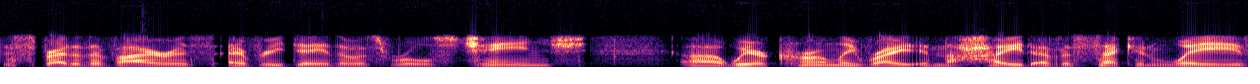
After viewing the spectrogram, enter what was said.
the spread of the virus. Every day, those rules change. Uh, we are currently right in the height of a second wave,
